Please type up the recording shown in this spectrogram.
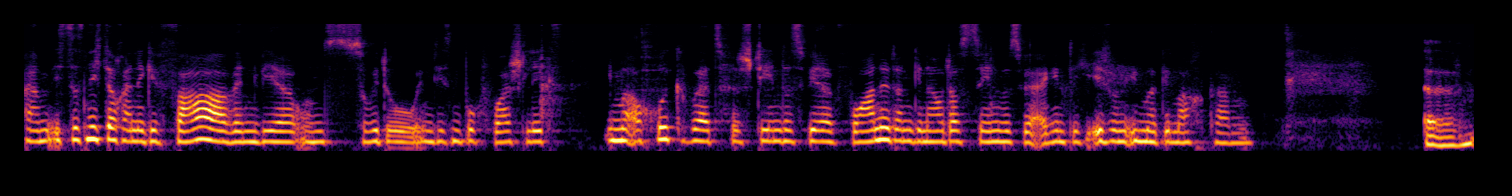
Ähm, ist das nicht auch eine Gefahr, wenn wir uns, so wie du in diesem Buch vorschlägst, immer auch rückwärts verstehen, dass wir vorne dann genau das sehen, was wir eigentlich eh schon immer gemacht haben? Ähm,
